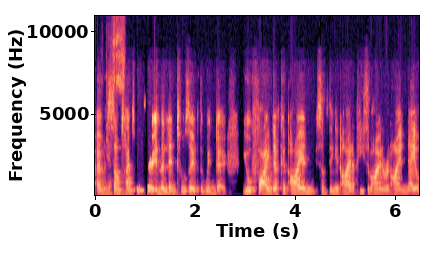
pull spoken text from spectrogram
um, yes. sometimes also in the lintels over the window, you'll find like an iron something in iron, a piece of iron or an iron nail,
